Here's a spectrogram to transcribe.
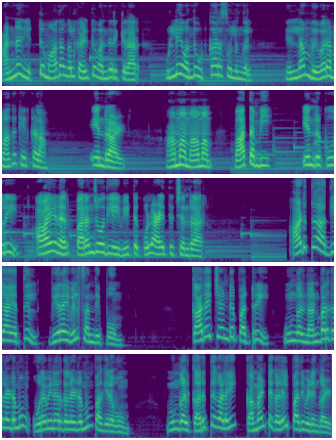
அண்ணன் எட்டு மாதங்கள் கழித்து வந்திருக்கிறார். உள்ளே வந்து உட்கார சொல்லுங்கள். எல்லாம் விவரமாக கேட்கலாம். என்றாள். ஆமாம் ஆமாம். வா தம்பி. என்று கூறி ஆயனர் பரஞ்சோதியை வீட்டுக்குள் அழைத்துச் சென்றார். அடுத்த அத்தியாயத்தில் விரைவில் சந்திப்போம். கதைச்செண்டு பற்றி உங்கள் நண்பர்களிடமும் உறவினர்களிடமும் பகிரவும். உங்கள் கருத்துக்களை கமெண்ட்டுகளில் பதிவிடுங்கள்.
